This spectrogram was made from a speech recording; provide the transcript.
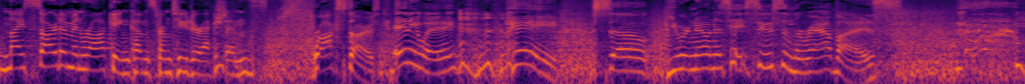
my stardom in rocking comes from two directions. Rock stars. Anyway, hey. So you were known as Jesus and the Rabbis.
